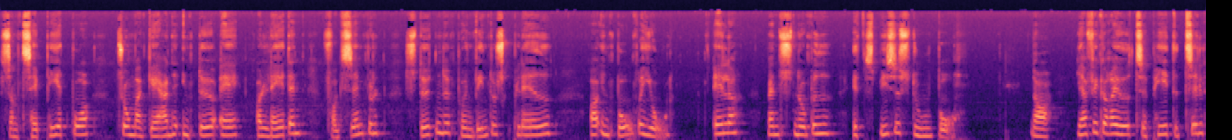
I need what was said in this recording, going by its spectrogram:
Som tapetbord tog man gerne en dør af og lagde den for eksempel støttende på en vinduesplade og en bogreol, eller man snuppede et spisestuebord. Når jeg fik revet tapetet til,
